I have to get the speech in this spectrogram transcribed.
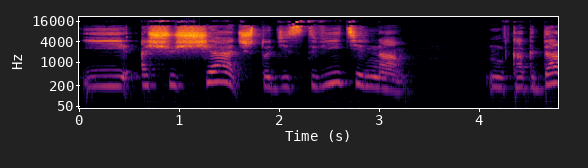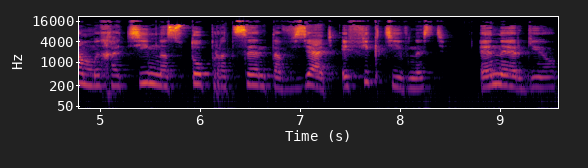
И ощущать, что действительно когда мы хотим на 100% взять эффективность, энергию,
